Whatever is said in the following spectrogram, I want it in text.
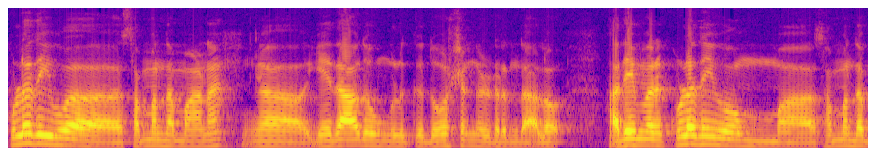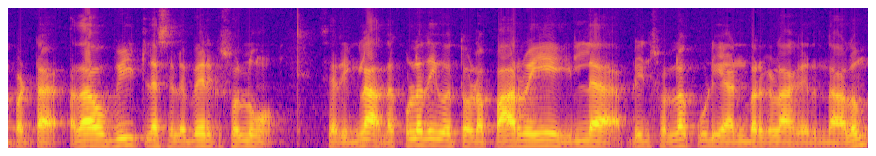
குலதெய்வ சம்பந்தமான ஏதாவது உங்களுக்கு தோஷங்கள் இருந்தாலோ அதே மாதிரி குலதெய்வம் சம்மந்தப்பட்ட அதாவது வீட்டில் சில பேருக்கு சொல்லுவோம் சரிங்களா? அந்த குலதெய்வத்தோட பார்வையே இல்லை அப்படின்னு சொல்லக்கூடிய அன்பர்களாக இருந்தாலும்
